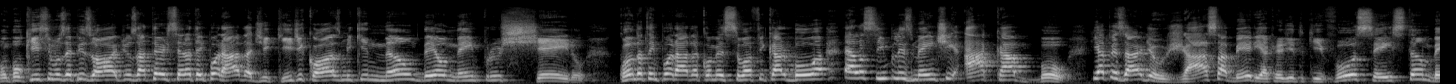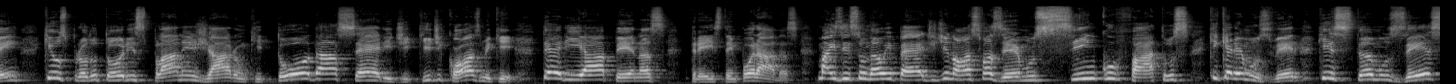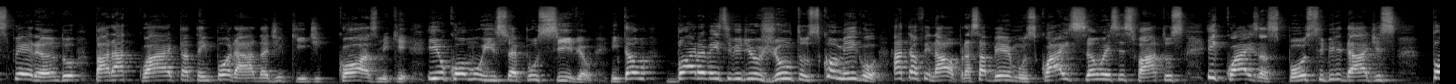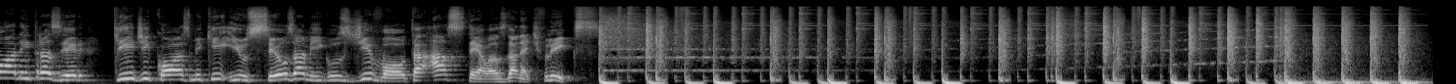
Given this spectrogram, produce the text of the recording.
Com pouquíssimos episódios, a terceira temporada de Kid Cosmic não deu nem pro cheiro. Quando a temporada começou a ficar boa, ela simplesmente acabou. E apesar de eu já saber, e acredito que vocês também, que os produtores planejaram que toda a série de Kid Cosmic teria apenas três temporadas. Mas isso não impede de nós fazermos cinco fatos que queremos ver, que estamos esperando para a quarta temporada de Kid Cosmic e o como isso é possível. Então, bora ver esse vídeo juntos comigo até o final para sabermos quais são esses fatos e quais as possibilidades podem trazer Kid Cosmic e os seus amigos de volta às telas da Netflix.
